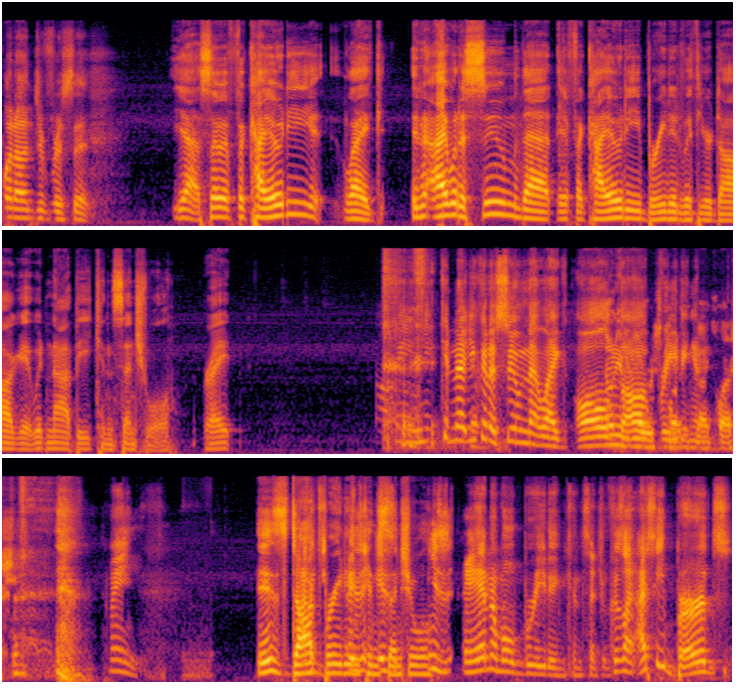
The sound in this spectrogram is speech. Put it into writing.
One hundred percent. Yeah. So if a coyote like, and I would assume that if a coyote breeded with your dog, it would not be consensual, right? I mean, you can you can assume that like all don't even know where dog breeding that and question. I mean Is dog Actu- breeding is- is- consensual? Is, animal breeding consensual? Because like I see birds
